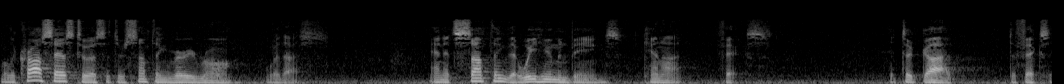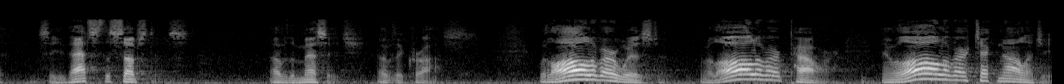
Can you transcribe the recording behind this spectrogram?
Well, the cross says to us that there's something very wrong with us. And it's something that we human beings cannot fix. It took God to fix it. See, that's the substance of the message of the cross. With all of our wisdom, with all of our power, and with all of our technology,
